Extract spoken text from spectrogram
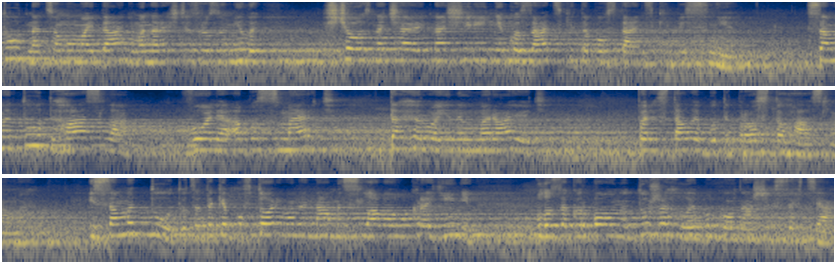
тут, на цьому майдані, ми нарешті зрозуміли, що означають наші рідні козацькі та повстанські пісні. Саме тут гасла, воля або смерть та герої не вмирають перестали бути просто гаслами. І саме тут, оце таке повторюване нами Слава Україні, було закарбовано дуже глибоко у наших серцях.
